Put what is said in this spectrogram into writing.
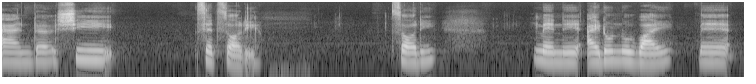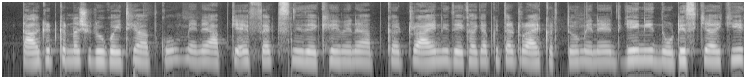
and she said sorry sorry मैंने आई डोंट नो वाई मैं टारगेट करना शुरू गई थी आपको। मैंने आपके इफ़ेक्ट्स नहीं देखे, मैंने आपका ट्राई नहीं देखा कि आप कितना ट्राई करते हो। मैंने ये नहीं नोटिस किया कि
